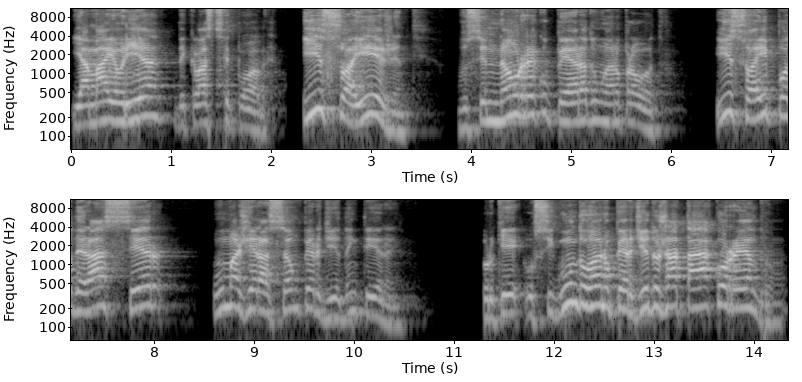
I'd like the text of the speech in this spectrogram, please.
e a maioria de classe pobre. Isso aí, gente, você não recupera de um ano para outro. Isso aí poderá ser uma geração perdida inteira. Porque o segundo ano perdido já está correndo.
